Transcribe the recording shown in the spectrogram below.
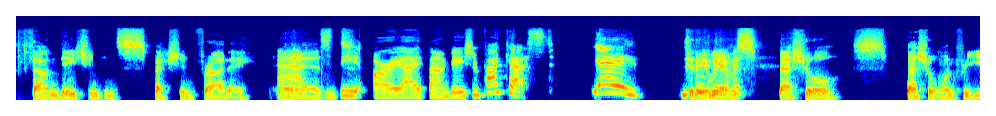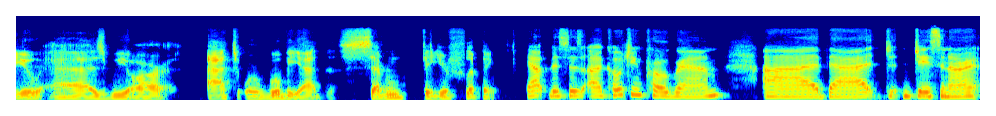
Foundation Inspection Friday. At the REI Foundation podcast. Yay! today we have a special, special one for you as we are at or will be at seven figure flipping. Yep, this is a coaching program uh, that Jason are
